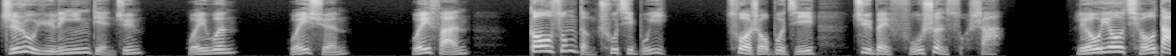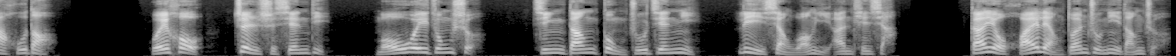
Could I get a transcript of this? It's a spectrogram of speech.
直入羽林营点军。韦温、韦玄、韦凡、高松等出其不意，措手不及，俱被福顺所杀。刘幽求大呼道：“为后朕是先帝，谋威宗社，今当共诛奸逆，立项王以安天下。敢有怀两端助逆党者，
